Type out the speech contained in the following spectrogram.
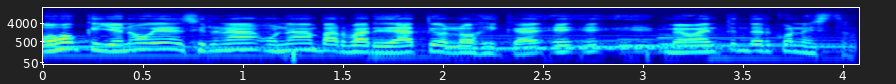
Ojo que yo no voy a decir una, barbaridad teológica. Eh, eh, eh, me va a entender con esto.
